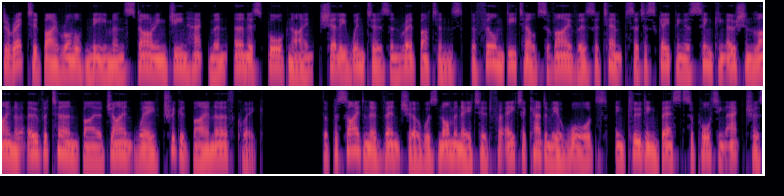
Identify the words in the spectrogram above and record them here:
Directed by Ronald Neame and starring Gene Hackman, Ernest Borgnine, Shelley Winters and Red Buttons, the film detailed survivors' attempts at escaping a sinking ocean liner overturned by a giant wave triggered by an earthquake. The Poseidon Adventure was nominated for eight Academy Awards, including Best Supporting Actress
